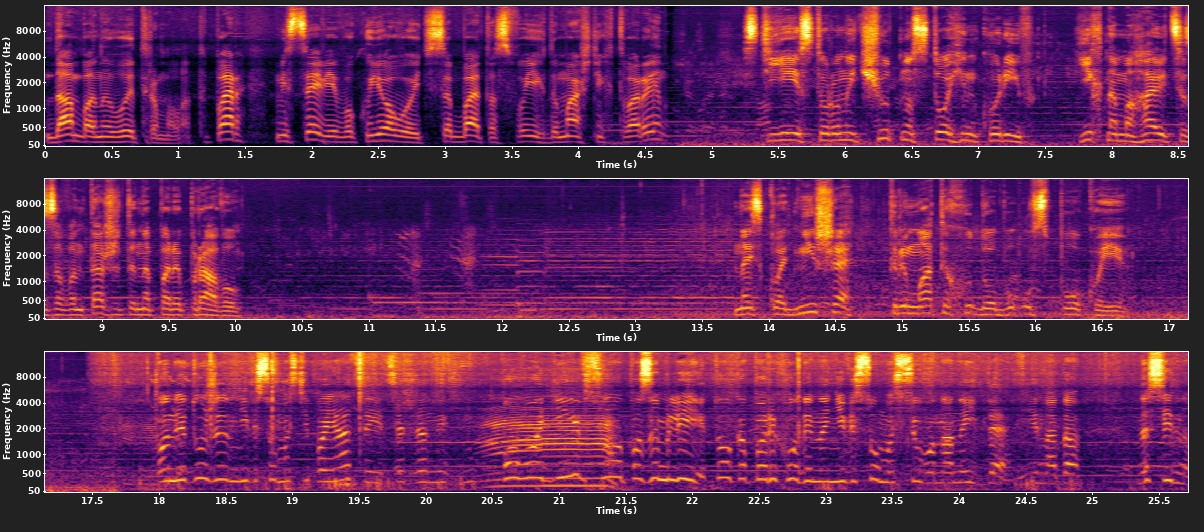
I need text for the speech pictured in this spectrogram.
дамба не витримала. Тепер місцеві евакуйовують себе та своїх домашніх тварин. З тієї сторони чутно стогін корів. Їх намагаються завантажити на переправу. Найскладніше тримати худобу у спокої. Вони дуже невісомості бояться, і це для них ну, по воді, все по землі. Тільки переходить на невісомість, всю вона не йде. Її треба насильно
